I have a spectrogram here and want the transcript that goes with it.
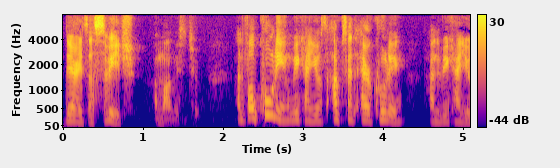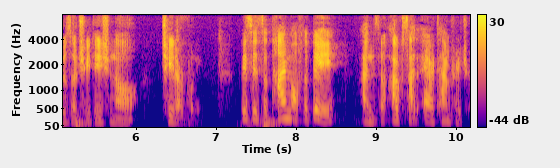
There is a switch among these two. And for cooling, we can use outside air cooling, and we can use a traditional chiller cooling. This is the time of the day and the outside air temperature.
